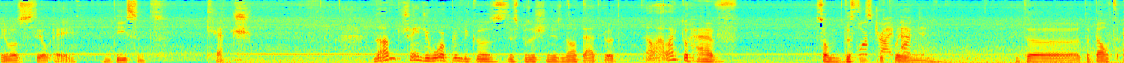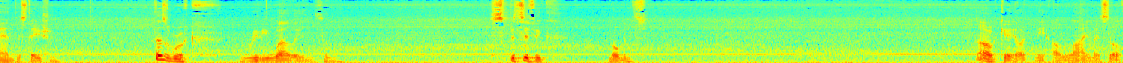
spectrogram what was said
it was still a decent catch. Now I'm changing warping because this position is not that good. Now I like to have some distance between active. the the belt and the station. Does work really well in some specific moments. Okay, let me align myself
